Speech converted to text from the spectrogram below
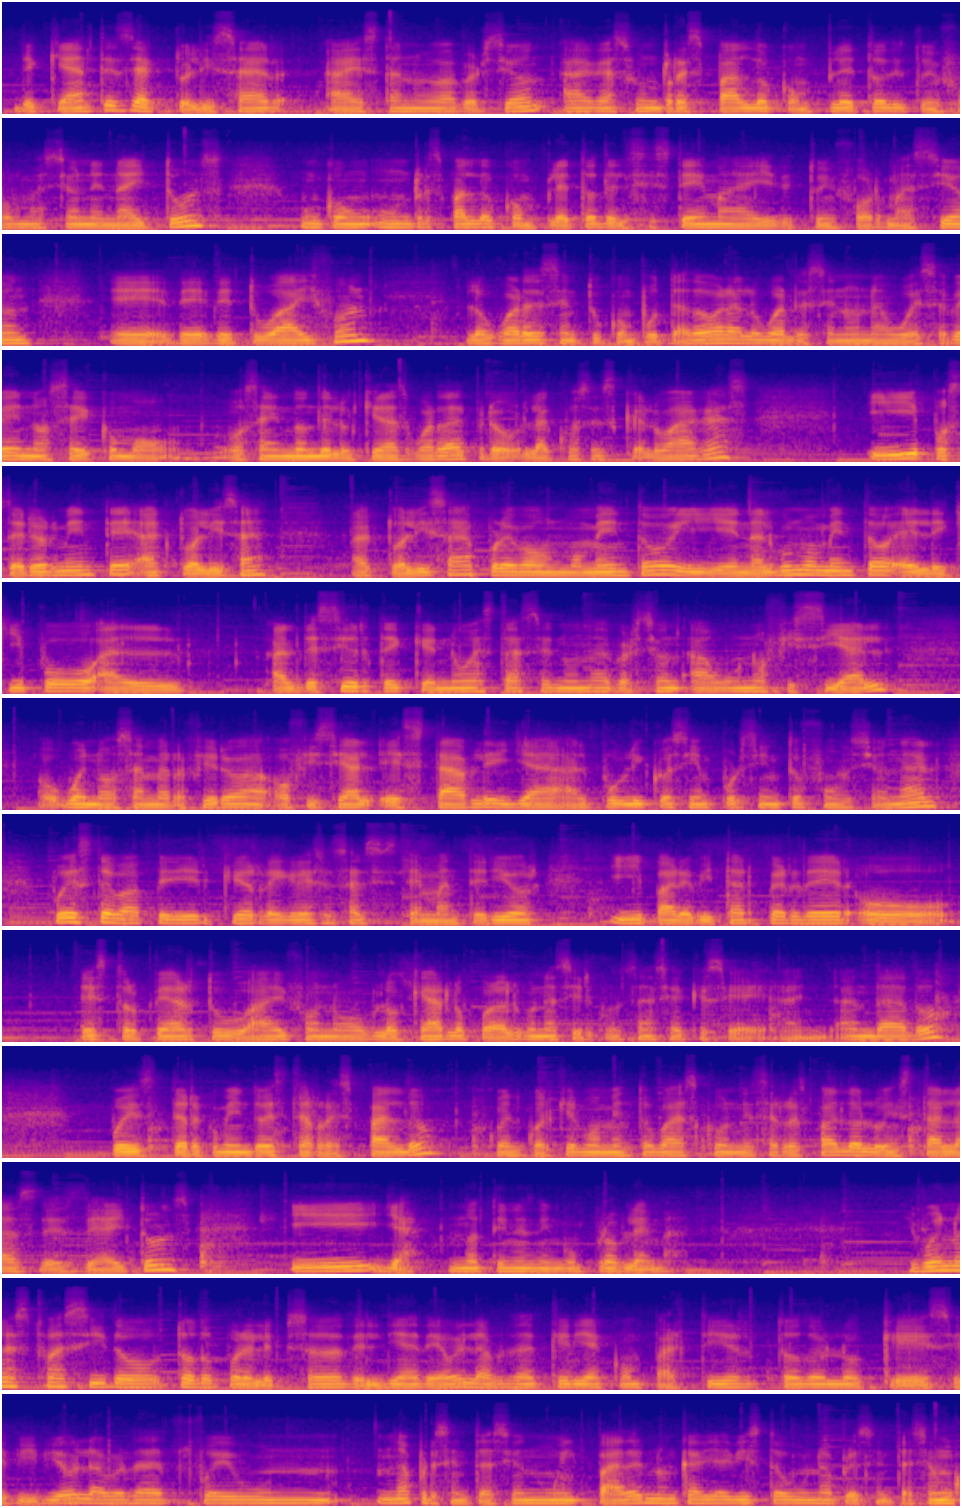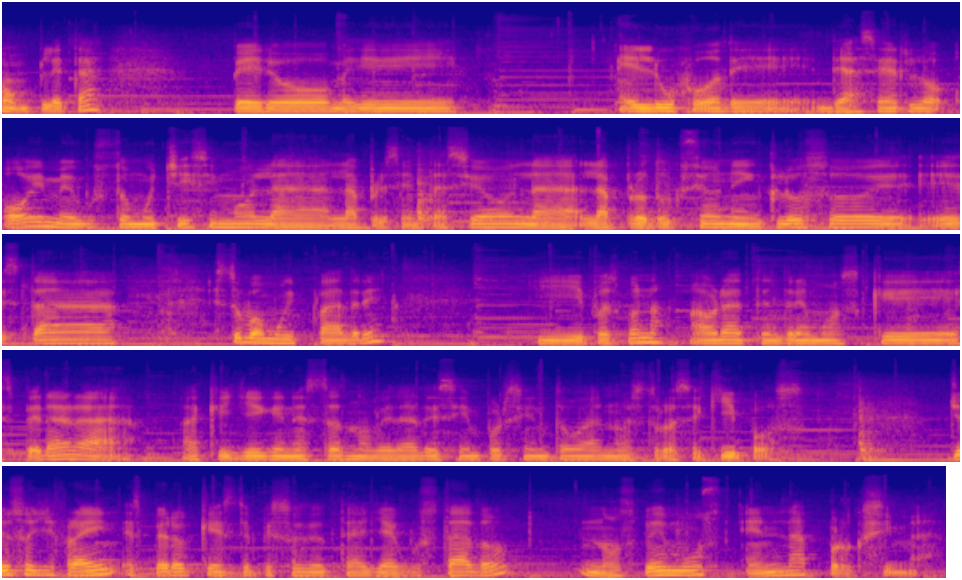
De que antes de actualizar a esta nueva versión hagas un respaldo completo de tu información en iTunes, un, un respaldo completo del sistema y de tu información eh, de, tu iPhone, lo guardes en tu computadora, lo guardes en una USB, no sé cómo, o sea, en dónde lo quieras guardar, pero la cosa es que lo hagas. Y posteriormente actualiza, actualiza, prueba un momento y en algún momento el equipo al, al decirte que no estás en una versión aún oficial, o bueno, o sea, me refiero a oficial estable ya al público 100% funcional, pues te va a pedir que regreses al sistema anterior y para evitar perder o estropear tu iPhone o bloquearlo por alguna circunstancia que se han, dado, pues te recomiendo este respaldo. En cualquier momento vas con ese respaldo, lo instalas desde iTunes y ya, no tienes ningún problema. Y bueno, esto ha sido todo por el episodio del día de hoy. La verdad quería compartir todo lo que se vivió. La verdad fue una presentación muy padre. Nunca había visto una presentación completa, pero me di el lujo de, hacerlo hoy. Me gustó muchísimo la, presentación, la, producción incluso eh, está, estuvo muy padre. Y pues bueno, ahora tendremos que esperar a, a que lleguen estas novedades 100% a nuestros equipos. Yo soy Efraín, espero que este episodio te haya gustado. Nos vemos en la próxima.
